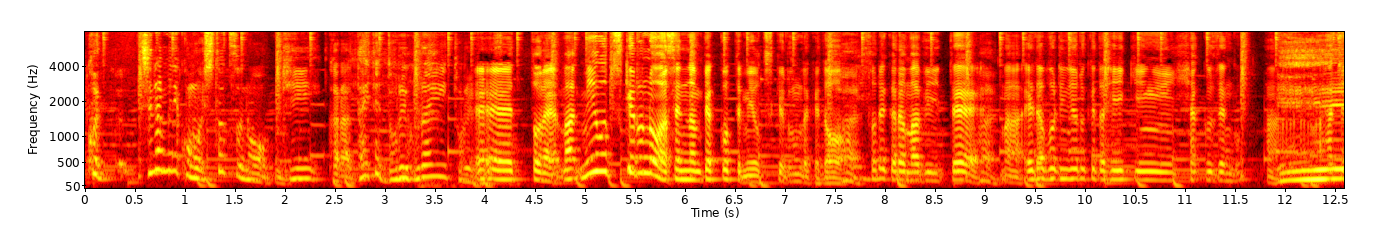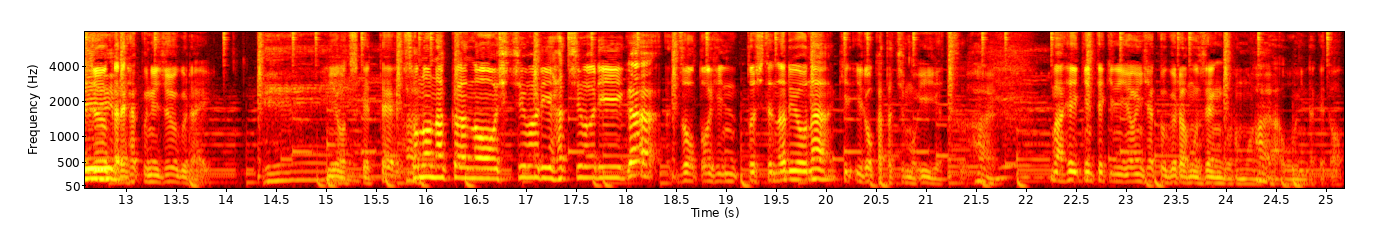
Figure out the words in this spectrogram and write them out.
これちなみにこの一つの木から大体どれぐらい取れるんですえーっとね、まあ、実をつけるのは千何百個って実をつけるんだけど、はい。それから間引いて、はい。まあ、枝ぶりによるけど平均100前後、あへー。80から120ぐらい実をつけて、いその中の7割8割が贈答品としてなるような色形もいいやつ。はい。まあ、平均的に 400g 前後のものが多いんだけど、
